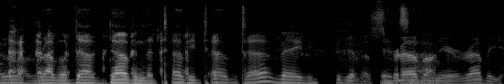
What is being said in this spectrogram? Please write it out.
A little rubble dub dub in the tubby tub tub, baby. You give a scrub uh, on your rubby.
